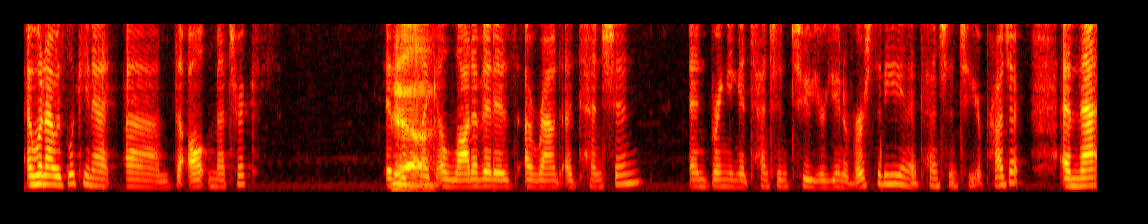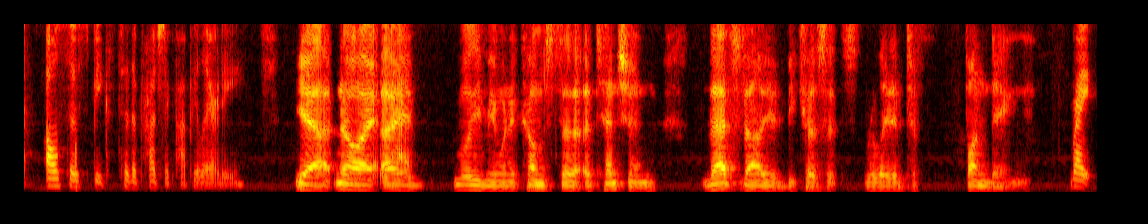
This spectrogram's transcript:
And when I was looking at um, the alt metrics, it yeah. looks like a lot of it is around attention and bringing attention to your university and attention to your project. And that also speaks to the project popularity. Yeah, no, I, I, believe me, when it comes to attention, that's valued because it's related to funding. Right.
